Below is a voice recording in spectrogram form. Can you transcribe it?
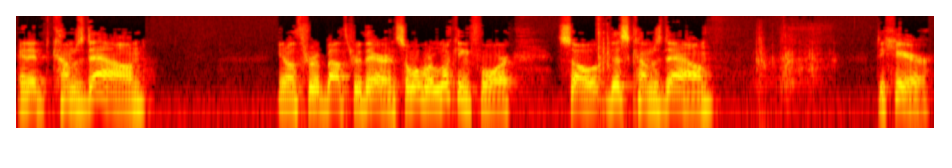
and it comes down, you know, through about through there. And so what we're looking for, so this comes down to here.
